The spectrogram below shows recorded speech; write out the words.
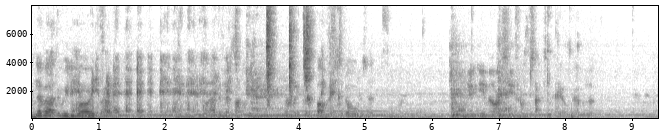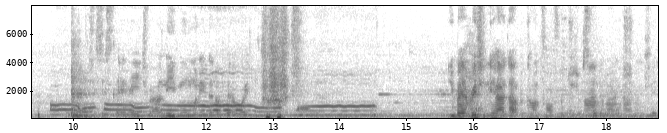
Never had to really worry about not having the fucking money for the bus at all. It? New email received from Saxon Hale. Have a look. It's just this day and age where I need more money than I put away. You may have recently heard that become fourth richest man in America. shit.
